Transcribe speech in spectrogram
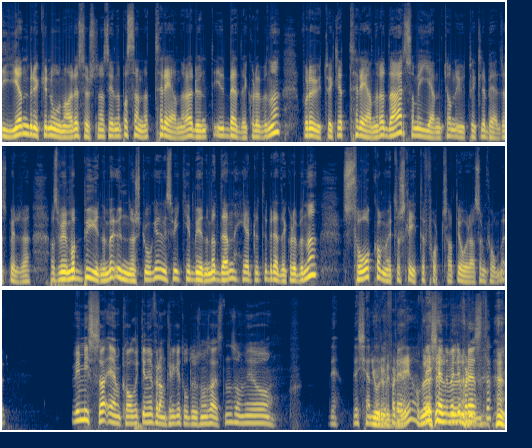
de igjen bruker noen av ressursene sine på å sende trenere rundt i breddeklubbene for å utvikle trenere der, som igjen kan utvikle bedre spillere. Altså Vi må begynne med underskogen. Hvis vi ikke begynner med den helt ut i breddeklubbene, så kommer vi til å slite fortsatt i åra som kommer. Vi missa EM-kvaliken i Frankrike 2016, som vi jo det kjenner, Gjorde vi det? det kjenner vel de fleste.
